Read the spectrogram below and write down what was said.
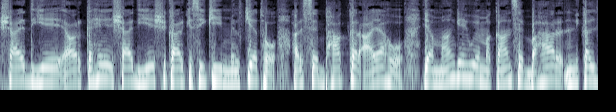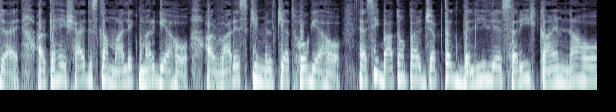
شاید یہ اور کہے شاید یہ شکار کسی کی ملکیت ہو اور اس سے بھاگ کر آیا ہو یا مانگے ہوئے مکان سے باہر نکل جائے اور کہے شاید اس کا مالک مر گیا ہو اور وارث کی ملکیت ہو گیا ہو۔ ایسی باتوں پر جب تک دلیل سریح قائم نہ ہو،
